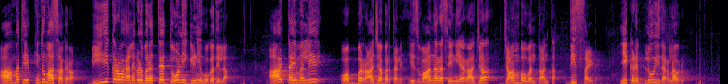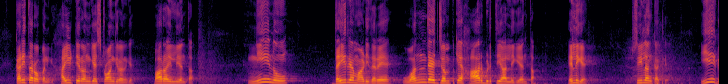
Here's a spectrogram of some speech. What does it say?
ಆ ಮತ್ತು ಹಿಂದೂ ಮಹಾಸಾಗರ. ಭೀಕರವಾಗಿ ಅಲೆಗಳು ಬರುತ್ತೆ, ದೋಣಿ ಗಿಣಿ ಹೋಗೋದಿಲ್ಲ. ಆ ಟೈಮಲ್ಲಿ ಒಬ್ಬ ರಾಜ ಬರ್ತಾನೆ ಈಸ್ ವಾನರ ಸೇನೆಯ ರಾಜ ಜಾಂಬವಂತ ಅಂತ ದಿಸ್ ಸೈಡ್ ಈ ಕಡೆ ಬ್ಲೂ ಇದಾರಲ್ಲ ಅವರು. ಕರೀತಾರೆ ಒಬ್ಬನಿಗೆ ಹೈಟ್ ಇರೋನಿಗೆ ಸ್ಟ್ರಾಂಗ್ ಇರೋನಿಗೆ ಬಾರ ಇಲ್ಲಿ ಅಂತ. ನೀನು ಧೈರ್ಯ ಮಾಡಿದರೆ ಒಂದೇ ಜಂಪ್ಗೆ ಹಾರ್ ಬಿಡ್ತೀಯ ಅಲ್ಲಿಗೆ ಅಂತ. ಎಲ್ಲಿಗೆ? ಶ್ರೀಲಂಕಾಕ್ಕೆ. ಈಗ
